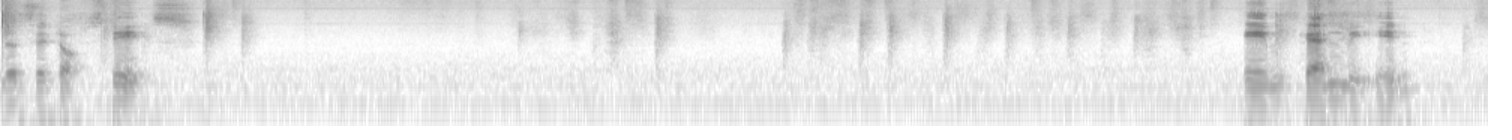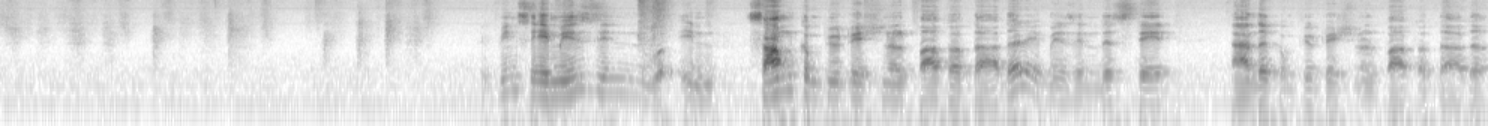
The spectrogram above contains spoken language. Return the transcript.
the set of states M can be in. Means M is in, in some computational path or the other, M is in this state, another computational path or the other,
